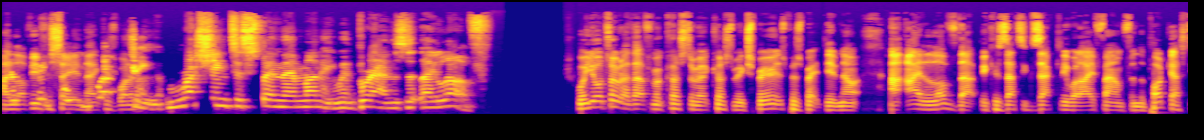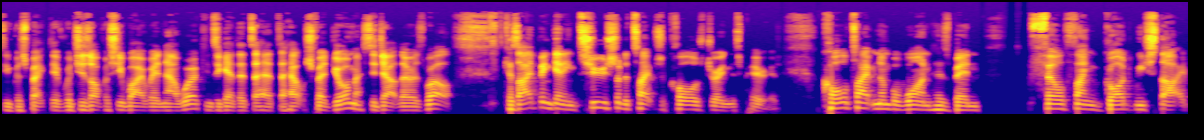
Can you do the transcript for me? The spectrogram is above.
I love you for saying that because one of the... rushing to spend their money with brands that they love. Well, you're talking about that from a customer customer experience perspective. Now, I, I, love that because that's exactly what I found from the podcasting perspective, which is obviously why we're now working together to to help spread your message out there as well. Because I've been getting two sort of types of calls during this period. Call type number one has been Phil, thank God we started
